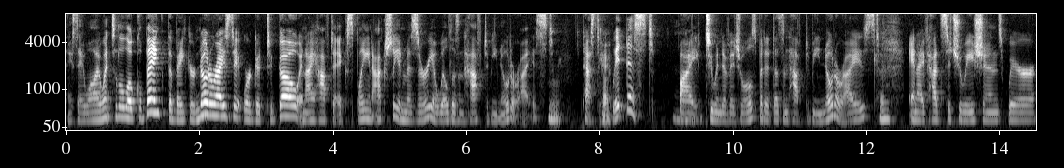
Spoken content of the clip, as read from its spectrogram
they say well i went to the local bank the banker notarized it we're good to go and i have to explain actually in missouri a will doesn't have to be notarized hmm. it has to Okay. be witnessed hmm. by two individuals but it doesn't have to be notarized Okay. and i've had situations where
